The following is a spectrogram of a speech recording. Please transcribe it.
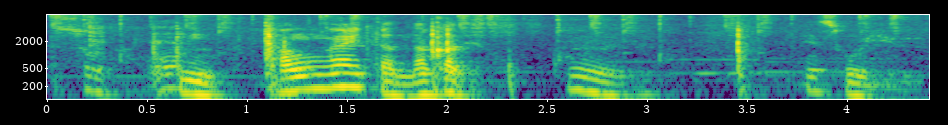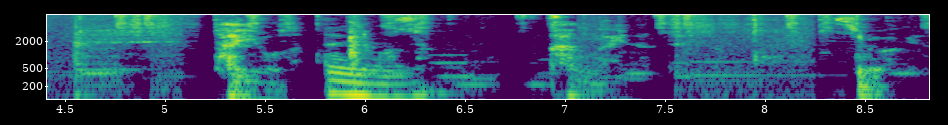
そうだね。うん、考えた中での、うん。ね、そういう対応だったうん。りとかさ、考えだったりとかするわけだ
